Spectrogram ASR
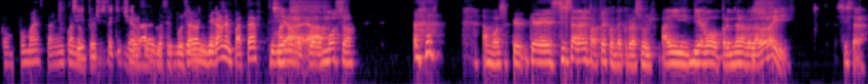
con Pumas también cuando sí, los, expulsaron, llegaron a empatar, si mal no recuerdo. Vamos, que, que, sí estará en el partido contra Cruz Azul. Ahí Diego prende una veladora y sí estará.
